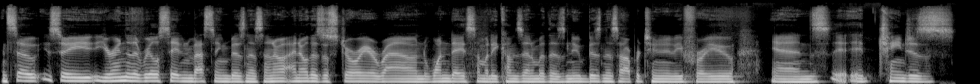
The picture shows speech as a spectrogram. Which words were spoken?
And so, so you're into the real estate investing business. I know, I know there's a story around one day somebody comes in with this new business opportunity for you and it, it changes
